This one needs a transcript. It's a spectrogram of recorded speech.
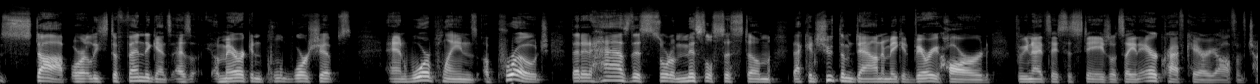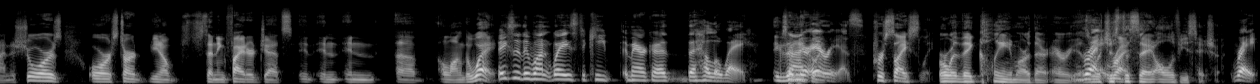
stop or at least defend against as American pl- warships and warplanes approach that it has this sort of missile system that can shoot them down and make it very hard for the United States to stage, let's say, an aircraft carrier off of China's shores or start, you know, sending fighter jets in in, in uh, along the way. basically they want ways to keep america the hell away Exactly. from their areas Precisely. Or what they claim are their areas, Right. which is to say all of East Asia. right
